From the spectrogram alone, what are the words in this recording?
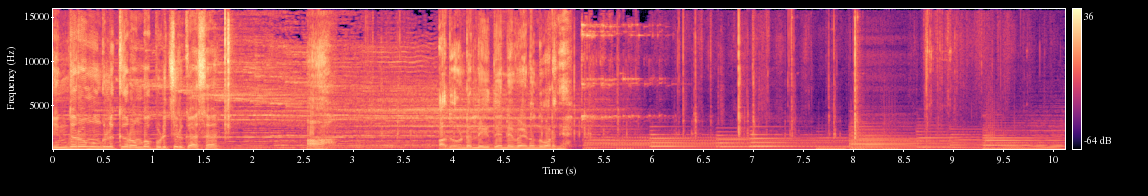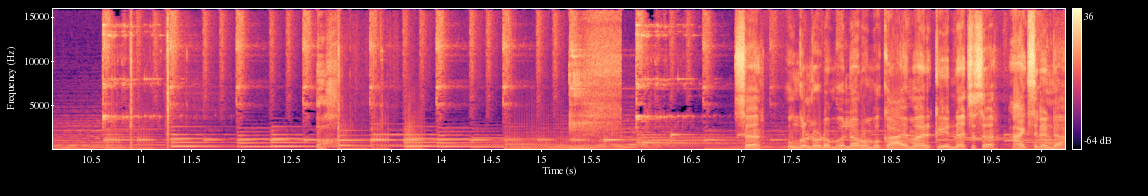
இந்த ரூம் உங்களுக்கு ரொம்ப பிடிச்சிருக்கா சார் ആ അതുകൊണ്ടല്ലേ ഇത് തന്നെ വേണമെന്ന് പറഞ്ഞേ சார் உங்களோட உடம்பெல்லாம் ரொம்ப காயமா இருக்கு என்னாச்சு சார் ஆக்சிடென்டா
